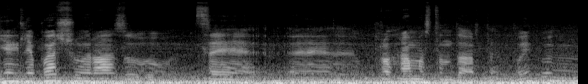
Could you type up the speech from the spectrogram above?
як для першого разу, це програма стандарта виконана.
